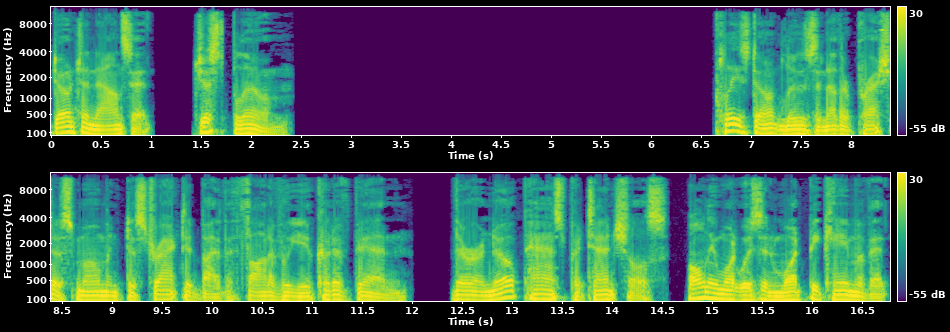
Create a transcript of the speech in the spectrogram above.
don't announce it. Just bloom. Please don't lose another precious moment distracted by the thought of who you could have been. There are no past potentials, only what was and what became of it,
